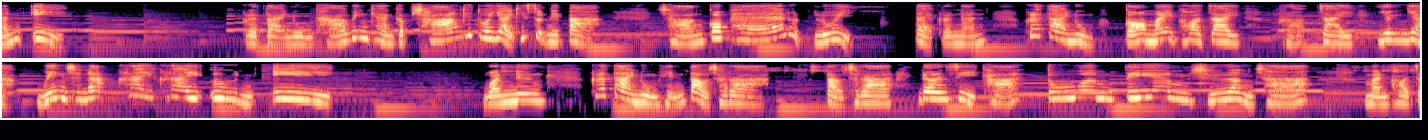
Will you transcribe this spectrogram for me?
นั้นอีก กระต่ายหนุ่มท้าวิ่งแข่งกับช้างที่ตัวใหญ่ที่สุดในป่า ช้างก็แพ้หลุดลุย แต่กระนั้นกระต่ายหนุ่มก็ไม่พอใจ เพราะใจยังอยากวิ่งชนะใครๆอื่นอีก วันหนึ่ง กระต่ายหนุ่มเห็นเต่าชรา เต่าชราเดินสี่ขาต้วมเตี้ยมเชื่องช้า มันพอใจ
